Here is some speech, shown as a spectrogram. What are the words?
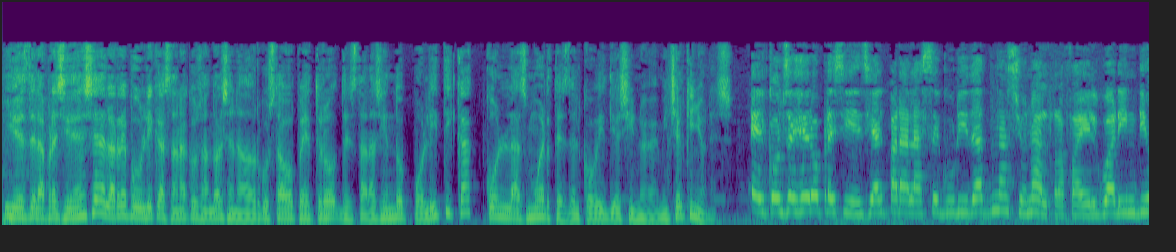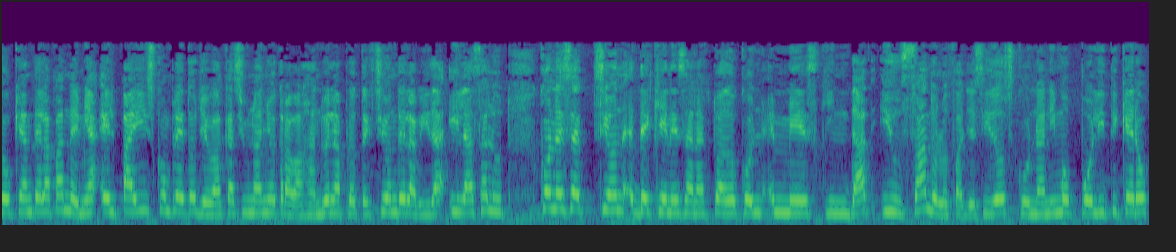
Y desde la presidencia de la República están acusando al senador Gustavo Petro de estar haciendo política con las muertes del COVID-19. Michel Quiñones. El consejero presidencial para la Seguridad Nacional, Rafael Guarín, dijo que ante la pandemia el país completo lleva casi un año trabajando en la protección de la vida y la salud, con excepción de quienes han actuado con mezquindad y usando los fallecidos con ánimo politiquero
